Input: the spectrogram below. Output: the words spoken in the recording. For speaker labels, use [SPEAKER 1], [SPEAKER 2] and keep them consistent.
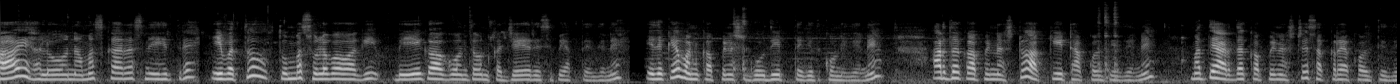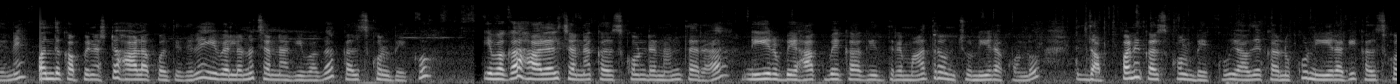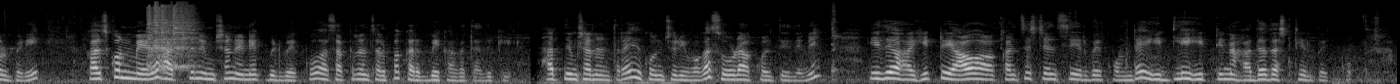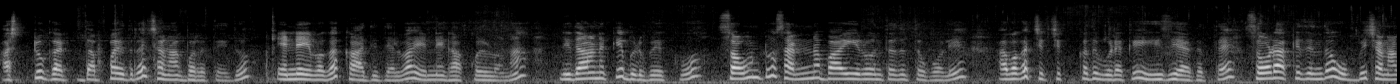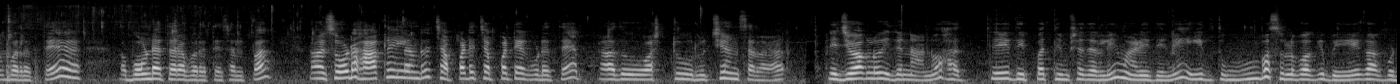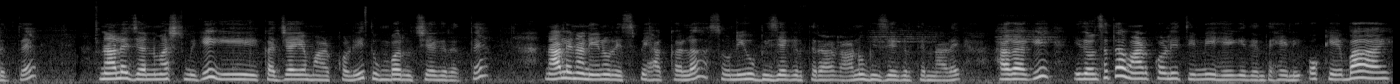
[SPEAKER 1] Hi, hello, ನಮಸ್ಕಾರ ಸ್ನೇಹಿತರೆ. ಇವತ್ತು ತುಂಬ ಸುಲಭವಾಗಿ ಬೇಗ ಆಗುವಂಥ ಒಂದು ಕಜ್ಜಾಯ ರೆಸಿಪಿ ಆಗ್ತಾ ಇದ್ದೇನೆ. ಇದಕ್ಕೆ ಒಂದು ಕಪ್ಪಿನಷ್ಟು ಗೋಧಿ ಹಿಟ್ಟು ತೆಗೆದುಕೊಂಡಿದ್ದೇನೆ. ಅರ್ಧ ಕಪ್ಪಿನಷ್ಟು ಅಕ್ಕಿ ಹಿಟ್ಟು ಹಾಕ್ಕೊಳ್ತಿದ್ದೇನೆ ಮತ್ತು ಅರ್ಧ ಕಪ್ಪಿನಷ್ಟೇ ಸಕ್ಕರೆ ಹಾಕ್ಕೊಳ್ತಿದ್ದೇನೆ ಒಂದು ಕಪ್ಪಿನಷ್ಟು ಹಾಲು ಹಾಕ್ಕೊಳ್ತಿದ್ದೇನೆ ಇವೆಲ್ಲನೂ ಚೆನ್ನಾಗಿ ಇವಾಗ ಕಲಿಸ್ಕೊಳ್ಬೇಕು. ಇವಾಗ ಹಾಲಲ್ಲಿ ಚೆನ್ನಾಗಿ ಕಲಿಸ್ಕೊಂಡ ನಂತರ ನೀರು ಬೇ ಹಾಕಬೇಕಾಗಿದ್ದರೆ ಮಾತ್ರ ಒಂಚೂರು ನೀರು ಹಾಕ್ಕೊಂಡು ದಪ್ಪನೇ ಕಲಿಸ್ಕೊಳ್ಬೇಕು. ಯಾವುದೇ ಕಾರಣಕ್ಕೂ ನೀರಾಗಿ ಕಲಿಸ್ಕೊಳ್ಬೇಡಿ. ಕಲ್ಸ್ಕೊಂಡ್ಮೇಲೆ ಹತ್ತು ನಿಮಿಷ ನೆನೆಯಕ್ಕೆ ಬಿಡಬೇಕು. ಆ ಸಕ್ಕರೆ ಸ್ವಲ್ಪ ಕರಗಬೇಕಾಗತ್ತೆ ಅದಕ್ಕೆ. ಹತ್ತು ನಿಮಿಷ ನಂತರ ಇದಕ್ಕೆ ಒಂಚೂರು ಇವಾಗ ಸೋಡಾ ಹಾಕ್ಕೊಳ್ತಿದ್ದೀನಿ ಇದು ಹಿಟ್ಟು ಯಾವ ಕನ್ಸಿಸ್ಟೆನ್ಸಿ ಇರಬೇಕು ಅಂದರೆ ಇಡ್ಲಿ ಹಿಟ್ಟಿನ ಹದದಷ್ಟು ಇರಬೇಕು. ಅಷ್ಟು ಗಟ್ ದಪ್ಪ ಇದ್ದರೆ ಚೆನ್ನಾಗಿ ಬರುತ್ತೆ ಇದು. ಎಣ್ಣೆ ಇವಾಗ ಕಾದಿದೆ ಅಲ್ವಾ, ಎಣ್ಣೆಗೆ ಹಾಕ್ಕೊಳ್ಳೋಣ ನಿಧಾನಕ್ಕೆ ಬಿಡಬೇಕು. ಸೌಂಡು ಸಣ್ಣ ಬಾಯಿ ಇರುವಂಥದ್ದು ತೊಗೊಳ್ಳಿ. ಆವಾಗ ಚಿಕ್ಕ ಚಿಕ್ಕದು ಬಿಡೋಕ್ಕೆ ಈಸಿ ಆಗುತ್ತೆ. ಸೋಡಾ ಹಾಕಿದ್ರಿಂದ ಉಬ್ಬಿ ಚೆನ್ನಾಗಿ ಬರುತ್ತೆ. ಬೋಂಡ ಥರ ಬರುತ್ತೆ ಸ್ವಲ್ಪ. ಸೋಡಾ ಹಾಕಲಿಲ್ಲ ಅಂದರೆ ಚಪ್ಪಟೆ ಚಪ್ಪಟೆ ಆಗಿಬಿಡುತ್ತೆ. ಅದು ಅಷ್ಟು ರುಚಿ ಅನ್ಸಲ್ಲ. ನಿಜವಾಗ್ಲೂ ಇದನ್ನು ನಾನು ಹದಿನೈದು ಇಪ್ಪತ್ತು ನಿಮಿಷದಲ್ಲಿ ಮಾಡಿದ್ದೀನಿ. ಇದು ತುಂಬ ಸುಲಭವಾಗಿ ಬೇಗ ಆಗಿಬಿಡುತ್ತೆ. ನಾಳೆ ಜನ್ಮಾಷ್ಟಮಿಗೆ ಈ ಕಜ್ಜಾಯ ಮಾಡ್ಕೊಳ್ಳಿ, ತುಂಬ ರುಚಿಯಾಗಿರುತ್ತೆ. ನಾಳೆ ನಾನೇನು ರೆಸಿಪಿ ಹಾಕಲ್ಲ ಸೊ ನೀವು ಬ್ಯುಸಿಯಾಗಿರ್ತೀರ ನಾನು ಬ್ಯುಸಿಯಾಗಿರ್ತೀನಿ ನಾಳೆ. ಹಾಗಾಗಿ ಇದೊಂದು ಸತ ಮಾಡ್ಕೊಳ್ಳಿ, ತಿನ್ನಿ, ಹೇಗಿದೆ ಅಂತ ಹೇಳಿ. Okay bye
